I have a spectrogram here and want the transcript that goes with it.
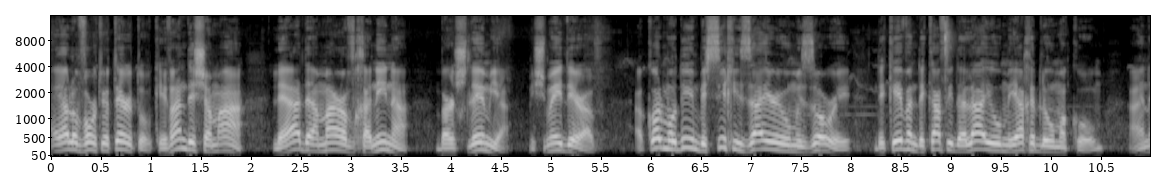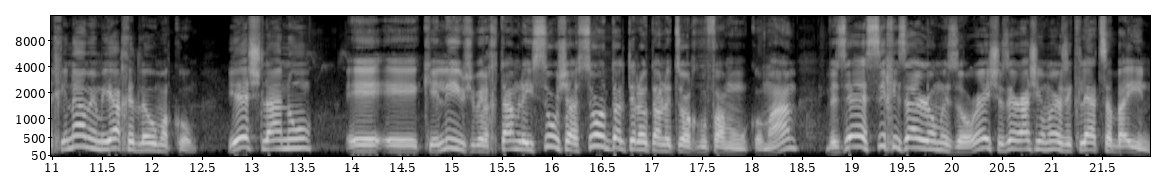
היה לו וורט יותר טוב, כיוון דשמעה ליד אמר רב חנינא בר שלמיה משמי דרב הכל מודים בשיחי זיירי ומזורי, דכיוון דכפי דליו מייחד לו מקום, אין חינמי מייחד לו מקום. יש לנו אה, אה, כלים שמלאכתם לאיסור שאסור לטלטל אותם לצורך גופם ומקומם, וזה שיחי זיירי ומזורי, שזה רש"י אומר זה כלי הצבעין.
